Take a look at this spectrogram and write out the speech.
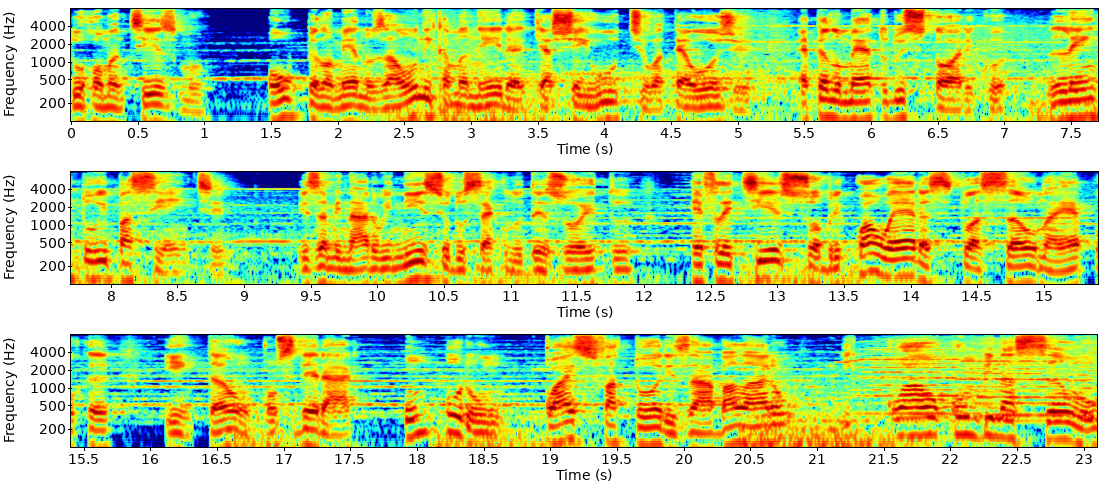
do romantismo, ou pelo menos a única maneira que achei útil até hoje, é pelo método histórico lento e paciente. Examinar o início do século XVIII, refletir sobre qual era a situação na época e então considerar, um por um, quais fatores a abalaram e qual combinação ou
